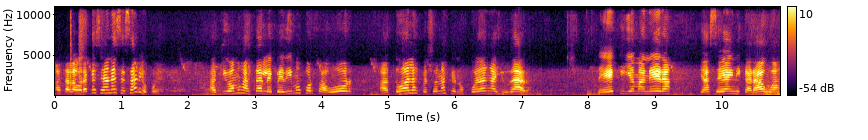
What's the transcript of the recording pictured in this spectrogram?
hasta la hora que sea necesario, pues. Aquí vamos a estar. Le pedimos por favor a todas las personas que nos puedan ayudar de X y manera, ya sea en Nicaragua,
